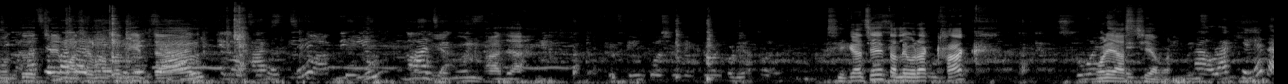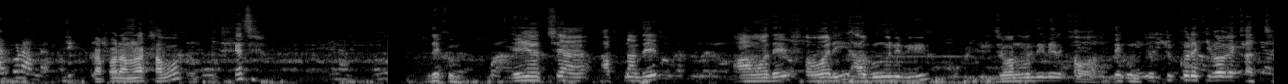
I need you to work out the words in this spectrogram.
মধ্যে হচ্ছে মাছের মাথা দিয়ে ডাল। আর হচ্ছে ভাজা। ভাজা। ঠিক আছে তাহলে ওরা খাক। পরে আসছি আবার। না ওরা খেলে তারপর আমরা খাব। তারপর আমরা খাব। ঠিক আছে? দেখুন এই হচ্ছে আপনাদের আমাদের সবারই আগমনী দিদির জন্মদিনের খাওয়া। দেখুন টুকটুক করে কীভাবে খাচ্ছে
